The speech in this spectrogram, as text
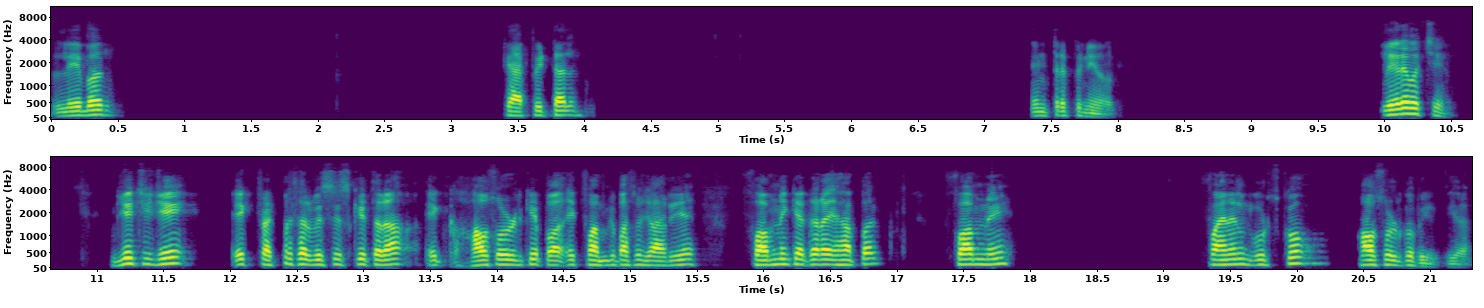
labour capital entrepreneur clear है बच्चे? ये चीज़ें एक फैक्टर सर्विसेज़ की तरह एक हाउस होल्ड के पास एक फर्म के पास में जा रही है। फर्म ने क्या करा यहाँ पर? फर्म ने फाइनल गुड्स को हाउस होल्ड को भेज दिया।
